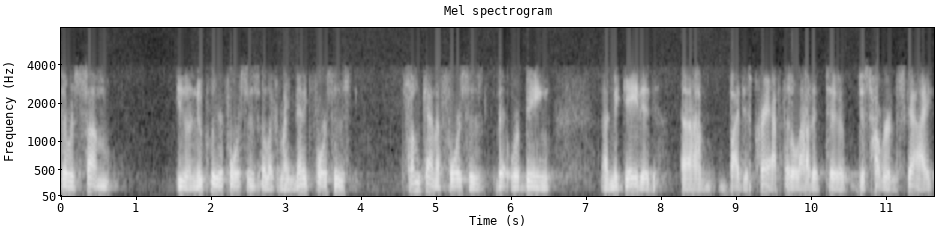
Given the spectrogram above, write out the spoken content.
there was some either nuclear forces, electromagnetic forces, some kind of forces that were being uh, negated um, by this craft that allowed it to just hover in the sky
